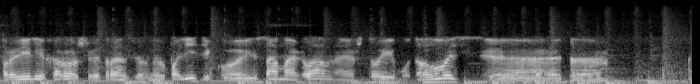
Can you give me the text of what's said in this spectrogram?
провели хорошую трансферную политику. И самое главное, что им удалось, э, это э,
